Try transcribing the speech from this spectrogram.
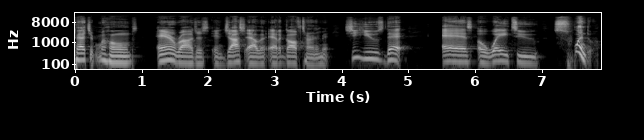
Patrick Mahomes, Aaron Rodgers, and Josh Allen at a golf tournament. She used that as a way to swindle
